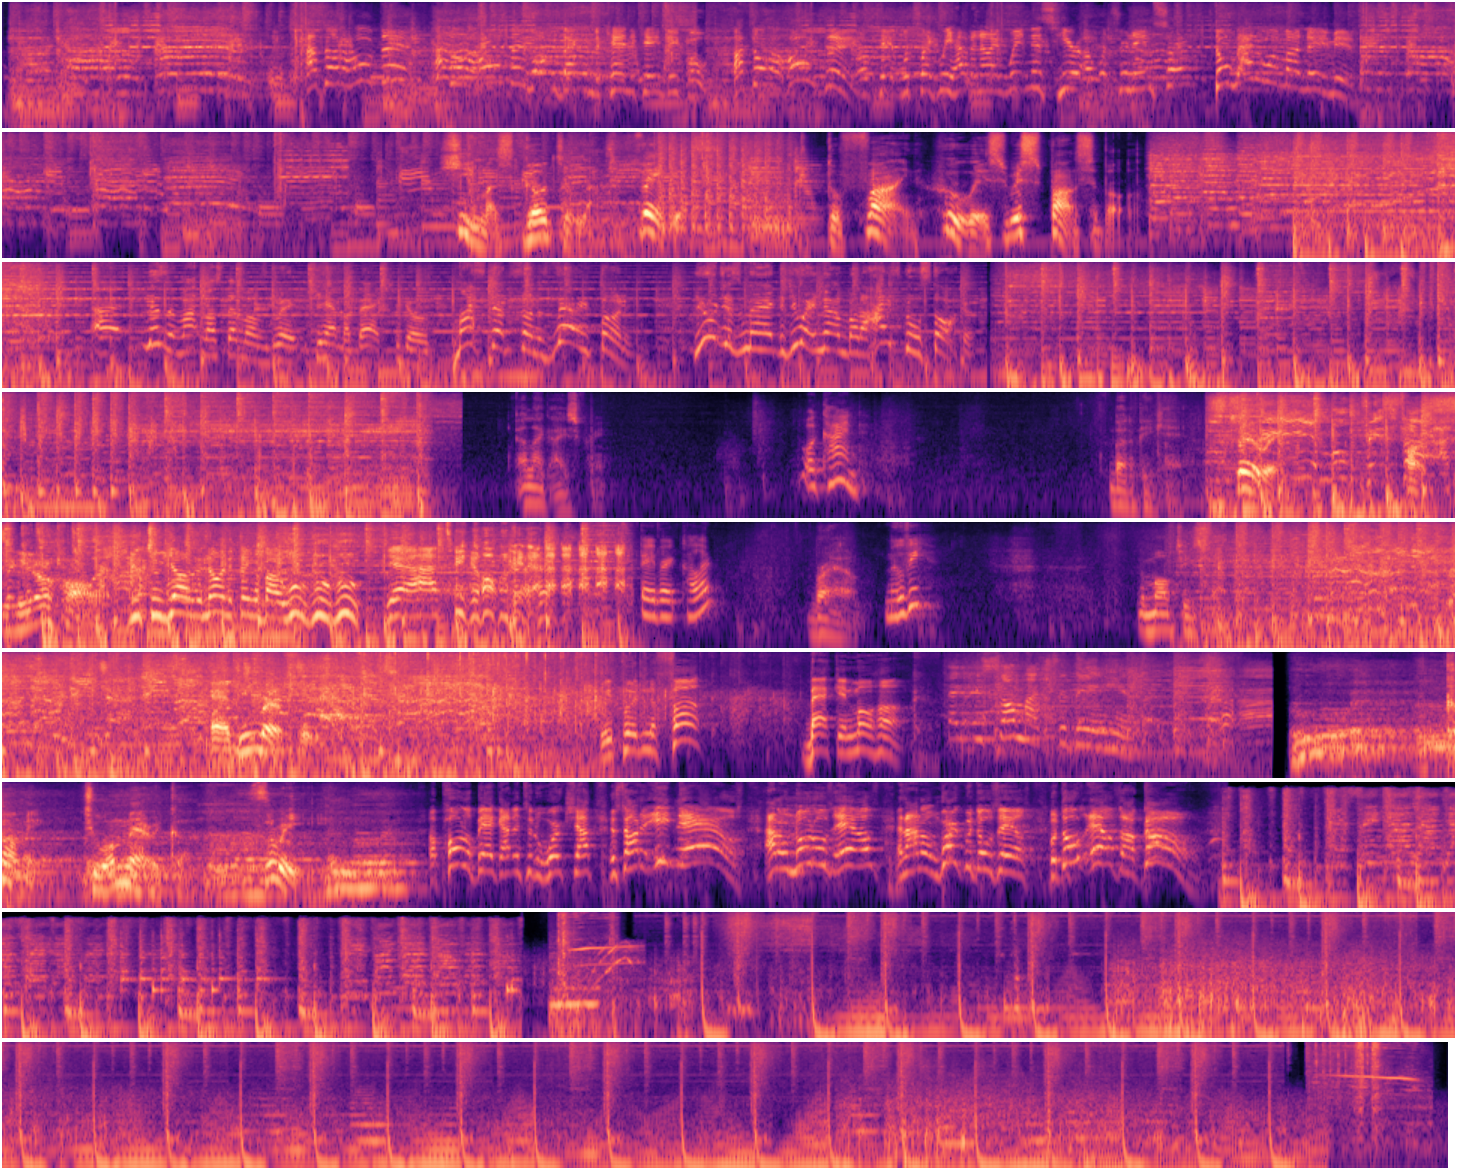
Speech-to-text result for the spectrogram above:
Candy Cane Depot. I saw the whole thing! Okay, looks like we have an eyewitness here. Uh, what's your name, sir? Don't matter what my name is! He must go to Las Vegas to find who is responsible. Uh, listen, my, my stepmom's great. She had my back. She goes, My stepson is very funny. You just mad because you ain't nothing but a high school stalker. I like ice cream. What kind? Butter pecan. Starring Arsenio Hall, You too young to know anything about woo woo woo. Yeah, too young. Favorite color? Brown. Movie? The Maltese family. Eddie Murphy, We putting the funk back in Mohonk. Thank you so much for being here. Coming to America 3. A polar bear got into the workshop and started eating L's. I don't know those L's and I don't work with those L's, but those L's are gone.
